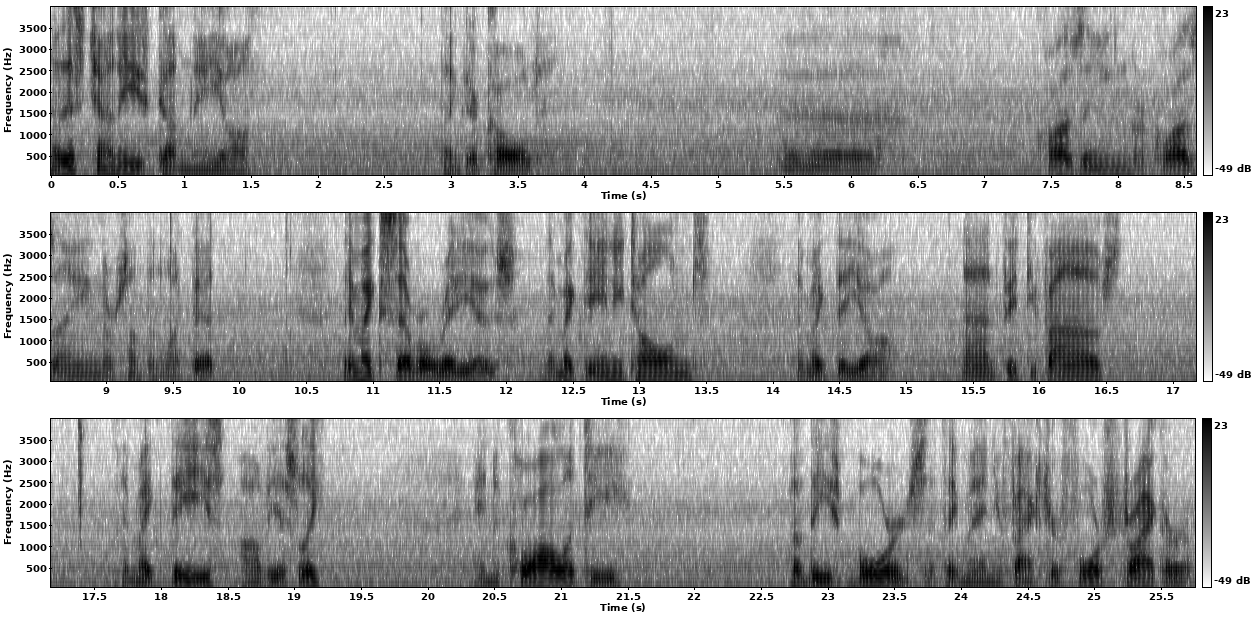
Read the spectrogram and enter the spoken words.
Now this Chinese company, uh, I think they're called uh, Quasing or Quasing or something like that. They make several radios. They make the Anytones. They make the uh, 955s. They make these, obviously. And the quality of these boards that they manufacture for Stryker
